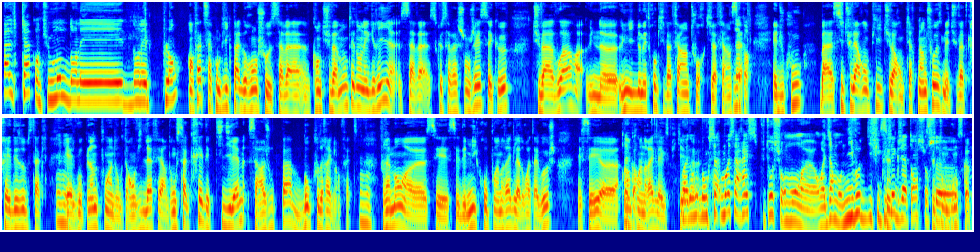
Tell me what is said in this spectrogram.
pas le cas quand tu montes dans les dans les plans. En fait, ça complique pas grand-chose. Ça va, quand tu vas monter dans les grilles, ça va, ce que ça va changer, c'est que tu vas avoir une, euh, une ligne de métro qui va faire un tour, qui va faire un cercle. Et du coup, bah, si tu la remplis, tu vas remplir plein de choses, mais tu vas te créer des obstacles. Mhm. Et elle vaut plein de points, donc tu as envie de la faire. Donc ça crée des petits dilemmes, ça rajoute pas beaucoup de règles en fait. Mhm. Vraiment, euh, c'est des micro-points de règles à droite à gauche, et c'est euh, un point de règle à expliquer. Ouais, donc, euh, donc ça, moi ça reste plutôt sur mon, euh, on va dire mon niveau de difficulté que j'attends sur ce. ton bon scope.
